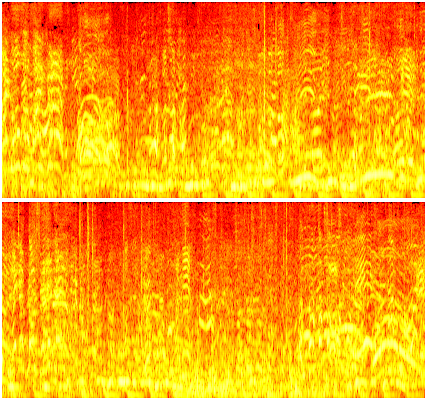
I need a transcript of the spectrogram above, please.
Ein Hoch auf Eike! Ein Applaus für Dennis! Ja,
